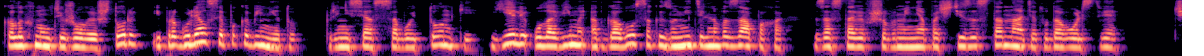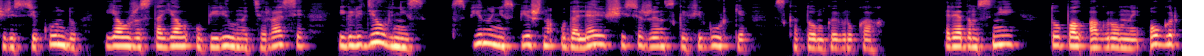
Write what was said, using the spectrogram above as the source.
колыхнул тяжелые шторы и прогулялся по кабинету, принеся с собой тонкий, еле уловимый отголосок изумительного запаха, заставившего меня почти застонать от удовольствия. Через секунду я уже стоял у перил на террасе и глядел вниз, в спину неспешно удаляющейся женской фигурки с котомкой в руках. Рядом с ней топал огромный огр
